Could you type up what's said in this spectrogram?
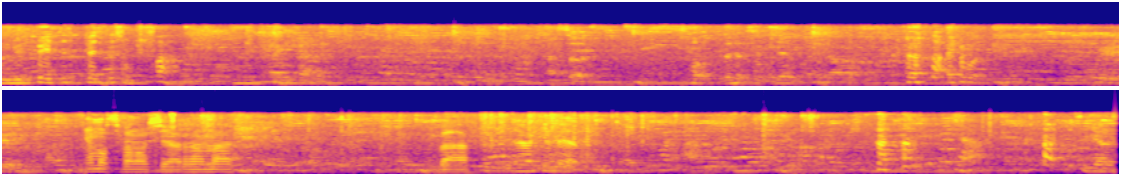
Du Peter som fan. Alltså, det är så kul. Jag måste fan också göra den där. Bara. Kan med. Så jävla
